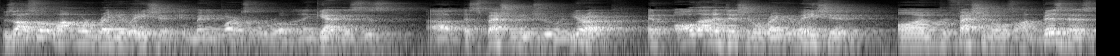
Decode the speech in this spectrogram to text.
There's also a lot more regulation in many parts of the world. And again, this is uh, especially true in Europe. And all that additional regulation on professionals, on business,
